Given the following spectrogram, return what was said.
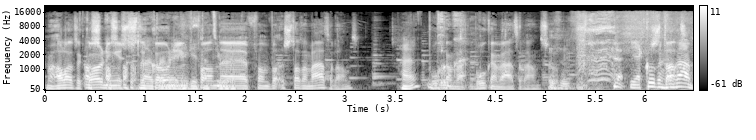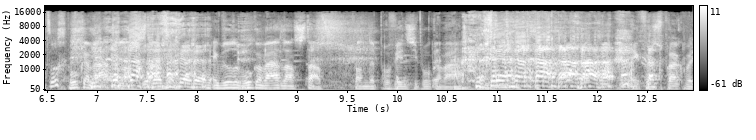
Maar Allard de Als- Koning als is toch de koning van, eh, van Stad en Waterland? Broek, en, Wa- Broek en Waterland, sorry. Jij komt er vandaan, toch? Broek en Waterland stad. Ik bedoelde Broek en Waterland stad van de provincie Broek en Waterland. ik versprak me.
